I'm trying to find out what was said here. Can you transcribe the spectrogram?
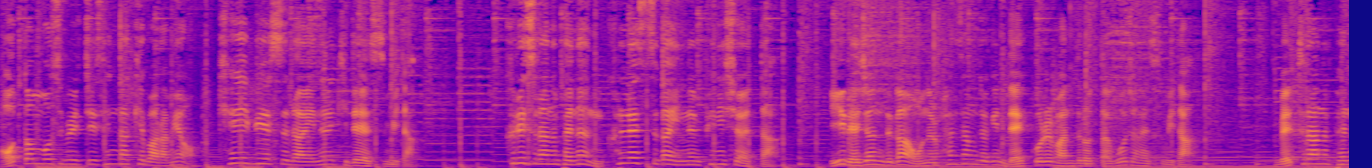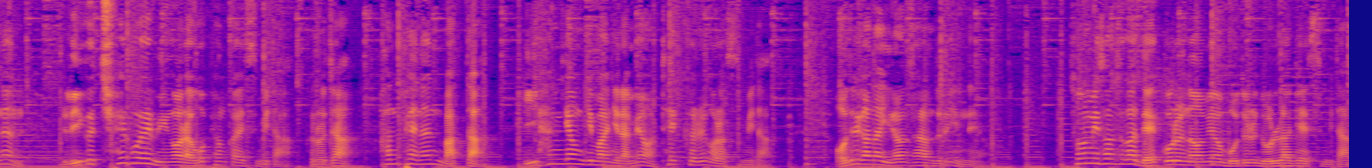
어떤 모습일지 생각해봐라며 KBS 라인을 기대했습니다. 크리스라는 팬은 클래스가 있는 finisher였다. 이 레전드가 오늘 환상적인 4골을 만들었다고 전했습니다. 매트라는 팬은 리그 최고의 윙어라고 평가했습니다. 그러자 한 팬은 맞다. 이 한 경기만이라며 태클을 걸었습니다. 어딜 가나 이런 사람들은 있네요. 손흥민 선수가 4골을 넣으며 모두를 놀라게 했습니다.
